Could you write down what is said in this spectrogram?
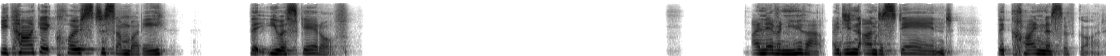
You can't get close to somebody that you are scared of. I never knew that. I didn't understand the kindness of God.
